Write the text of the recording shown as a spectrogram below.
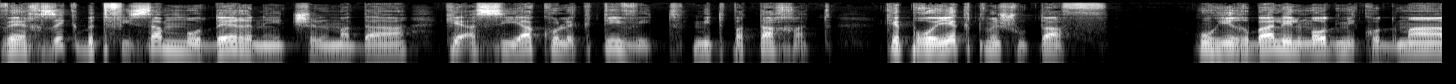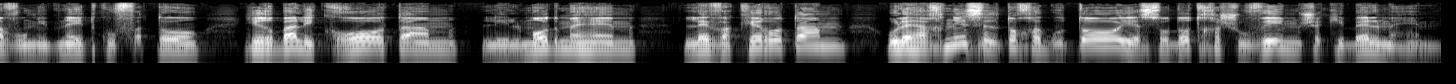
והחזיק בתפיסה מודרנית של מדע כעשייה קולקטיבית, מתפתחת, כפרויקט משותף. הוא הרבה ללמוד מקודמיו ומבני תקופתו, הרבה לקרוא אותם, ללמוד מהם, לבקר אותם ולהכניס אל תוך הגותו יסודות חשובים שקיבל מהם.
